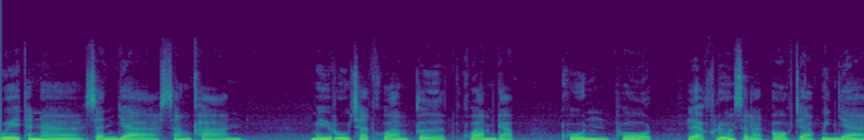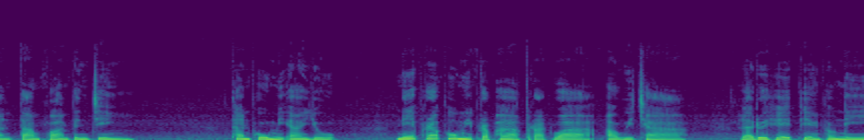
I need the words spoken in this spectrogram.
เวทนา สัญญา สังขาร ไม่รู้ชัดความเกิด ความดับ คุณ โทษ และเครื่องสลัดออกจากวิญญาณตามความเป็นจริง ท่านผู้มีอายุ นี้พระผู้มีพระภาคตรัสว่าอาวิชชา และด้วยเหตุเพียงเท่านี้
